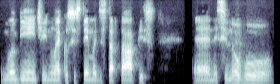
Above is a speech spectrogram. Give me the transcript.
no ambiente, no ecossistema de startups, é, nesse novo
